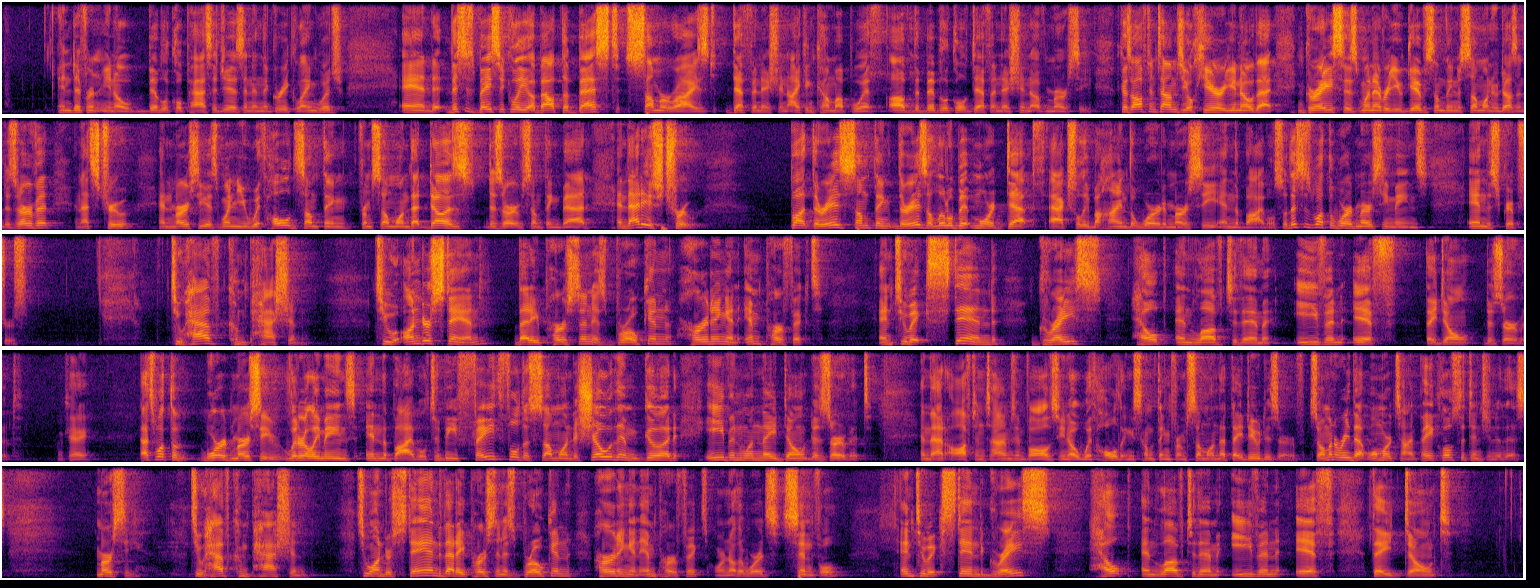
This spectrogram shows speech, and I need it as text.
in different, you know, biblical passages and in the Greek language. And this is basically about the best summarized definition I can come up with of the biblical definition of mercy. Because oftentimes you'll hear, you know, that grace is whenever you give something to someone who doesn't deserve it, and that's true. And mercy is when you withhold something from someone that does deserve something bad, and that is true. But there is something, there is a little bit more depth actually behind the word mercy in the Bible. So, this is what the word mercy means in the scriptures to have compassion, to understand that a person is broken, hurting, and imperfect, and to extend grace, help, and love to them, even if they don't deserve it. Okay? That's what the word mercy literally means in the Bible to be faithful to someone, to show them good even when they don't deserve it. And that oftentimes involves, you know, withholding something from someone that they do deserve. So I'm going to read that one more time. Pay close attention to this. Mercy, to have compassion, to understand that a person is broken, hurting, and imperfect, or in other words, sinful, and to extend grace, help, and love to them even if they don't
